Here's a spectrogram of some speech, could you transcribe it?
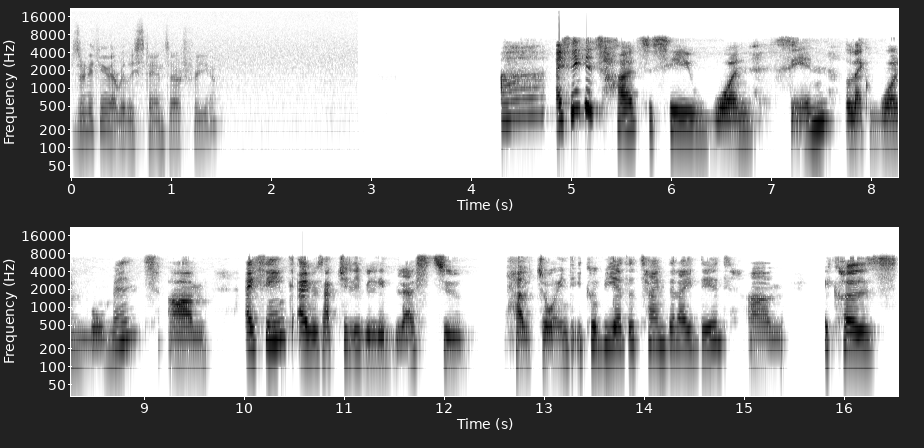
Is there anything that really stands out for you? Uh, I think it's hard to say one thing, like one moment. Um, I think I was actually really blessed to have joined Ecobee at the time that I did, um, because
